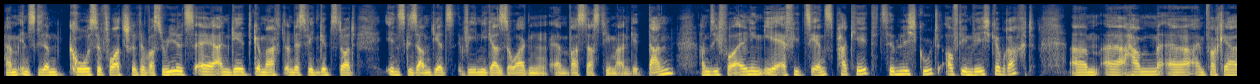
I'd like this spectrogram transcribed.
Haben insgesamt große Fortschritte, was Reels äh, angeht, gemacht. Und deswegen gibt's dort insgesamt jetzt weniger Sorgen, ähm, was das Thema angeht. Dann haben sie vor allen Dingen ihr Effizienzpaket ziemlich gut auf den Weg gebracht. Ähm, äh, haben äh, einfach ja,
